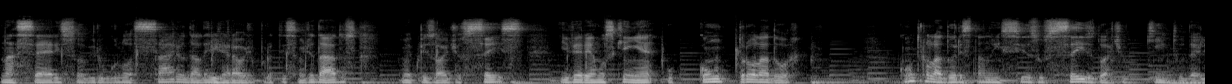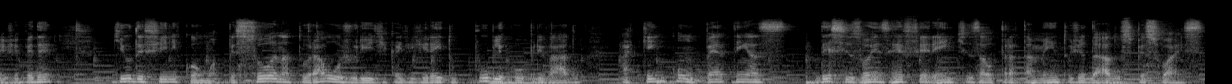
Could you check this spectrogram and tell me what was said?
na série sobre o glossário da Lei Geral de Proteção de Dados, no episódio 6, e veremos quem é o controlador. Controlador está no inciso 6 do artigo 5 da LGPD, que o define como a pessoa natural ou jurídica de direito público ou privado a quem competem as decisões referentes ao tratamento de dados pessoais.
